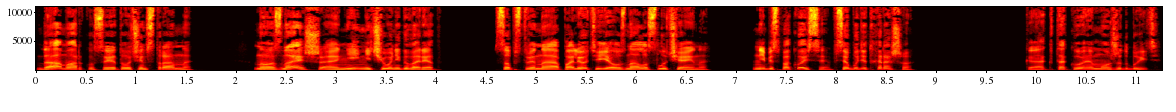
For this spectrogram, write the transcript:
Да, Маркус, и это очень странно. Но знаешь, они ничего не говорят. Собственно, о полете я узнала случайно. Не беспокойся, все будет хорошо». Как такое может быть?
